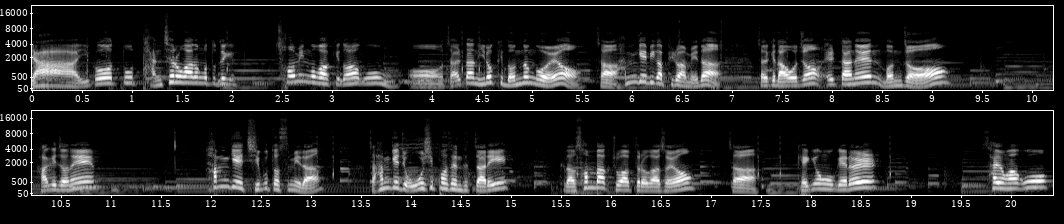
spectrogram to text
야, 이거 또 단체로 가는 것도 되게 처음인 것 같기도 하고. 어, 자, 일단 이렇게 넣는 거예요. 자, 함계비가 필요합니다. 자, 이렇게 나오죠? 일단은 먼저 가기 전에 함계지부터 씁니다. 자, 함계지 50%짜리. 그 다음 선박 조합 들어가서요. 자, 개경호개를 사용하고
